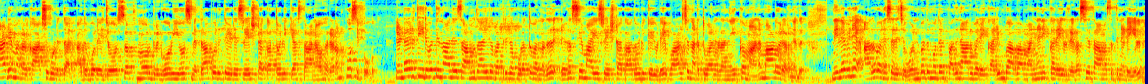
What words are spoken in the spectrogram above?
അടിമകൾ കാശ് കൊടുത്താൽ അതുപോലെ ജോസഫ് മോർ ഗ്രിഗോറിയോസ് മെത്രാപൊലിത്തയുടെ ശ്രേഷ്ഠ കത്തോലിക്ക സ്ഥാനോഹരണം പൂസിപ്പോകും. രണ്ടായിരത്തി ഇരുപത്തിനാല് സാമുദായിക പത്രിക പുറത്തു വന്നത് രഹസ്യമായി ശ്രേഷ്ഠ കാതോലിക്കയുടെ വാഴ്ച നടത്തുവാനുള്ള നീക്കമാണ് മാളോരറിഞ്ഞത്. നിലവിലെ അറിവനുസരിച്ച് ഒൻപത് മുതൽ പതിനാറ് വരെ കരിമ്പാവ മന്നണിക്കരയിൽ രഹസ്യ താമസത്തിനിടയിൽ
